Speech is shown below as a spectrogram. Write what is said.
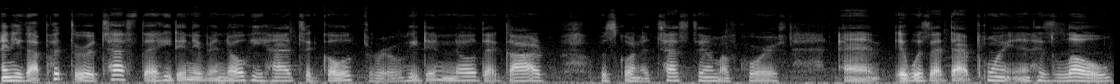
And he got put through a test that he didn't even know he had to go through. He didn't know that God was going to test him, of course. And it was at that point in his low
